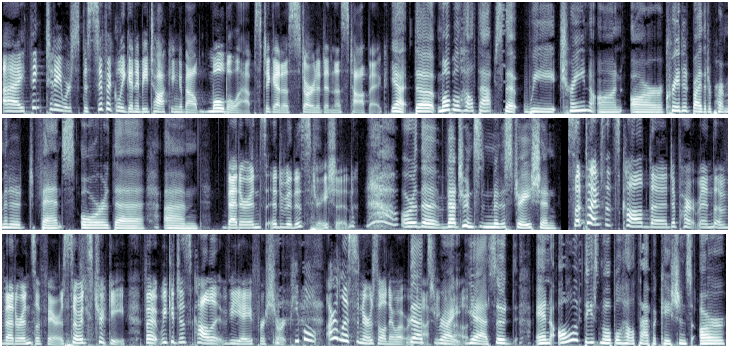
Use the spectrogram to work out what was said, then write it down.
I think today we're specifically going to be talking about mobile apps to get us started in this topic. Yeah, the mobile health apps that we train on are created by the Department of Defense or the um, Veterans Administration. or the Veterans Administration. Sometimes it's called the Department of Veterans Affairs, so it's tricky, but we could just call it VA for short. People, our listeners will know what we're That's talking right. about. Yeah. So, and all of these mobile health applications are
